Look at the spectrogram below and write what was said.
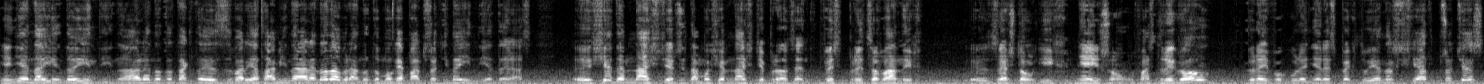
Nie, nie, na, do Indii. No ale no to tak to jest z wariatami, no ale no dobra, no to mogę patrzeć i na Indię teraz. Y, 17 czy tam 18% wyszprycowanych y, zresztą ich mniejszą fastrygą, której w ogóle nie respektuje nasz świat przecież.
